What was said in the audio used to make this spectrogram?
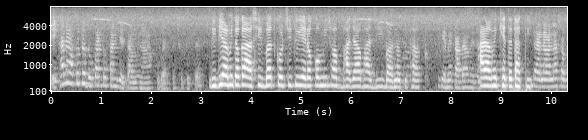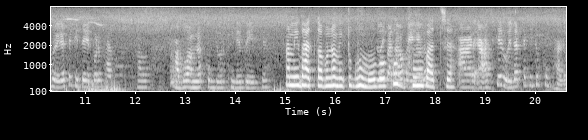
এখানে অতটা দোকান টোকান যেতাম না খুব একটা ছোটতে। দিদি আমি তোকে আশীর্বাদ করছি তুই এরকমই সব ভাজা ভাজি বানাতে থাক। গেমে কাদা হয়ে আর আমি খেতে থাকি। রান্না বান্না সব হয়ে গেছে কিন্তু এরপরে ভাত খাও- খাব আমরা খুব জোর খিদে পেয়েছে। আমি ভাত খাব না আমি একটু ঘুমোবো খুব ঘুম পাচ্ছে। আর আজকের ওয়েদারটা কিন্তু খুব ভালো।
